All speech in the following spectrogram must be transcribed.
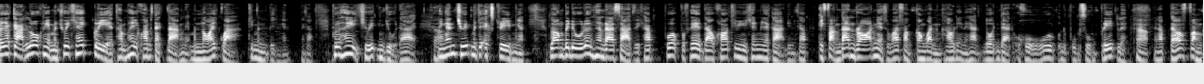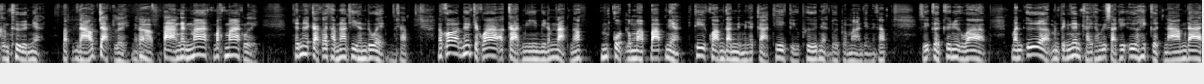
บรรยากาศโลกเนี่ยมันช่วยใช้เกลี่ยทำให้ความแตกต่างเนี่ยมันน้อยกว่าที่มันเป็นอย่างนั้นนะครับ เพื่อให้ชีวิตมันอยู่ได้ครับไม่งั้นชีวิตมันจะ extreme ไง ลองไปดูเรื่องทางดาราศาสตร์สิครับ พวกประเภทดาวเคราะห์ที่มีชั้นบรรยากาศนี่นะครับ ไอ้ฝั่งด้านร้อนเนี่ยสมมติว่าฝั่งกลางวันของเขาเนี่ยนะครับโดนแดดโอ้โหอุณหภูมิสูงปรี๊ดเลยครับนะครับ แต่ว่าฝั่งกลางคืนเนี่ยแบบหนาวจัดเลยนะครับครับต่างกันมากมาก ๆเลยชั้นบรรยากาศก็ทำหน้าที่นั้นด้วยนะครับ แล้วก็เนื่องจากว่าอากาศมีมีน้ำหนักเนาะ มันกดลงมาปั๊บเนี่ยที่ความดันหนึ่งบรรยากาศที่ผิวพื้นเนี่ยโดยประมาณเนี่ยนะครับสิ่งที่เกิดขึ้นก็คือว่ามันเอื้อมันเป็นเงื่อนไขทางวิทยาศาสตร์ที่เอื้อให้เกิดน้ำได้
